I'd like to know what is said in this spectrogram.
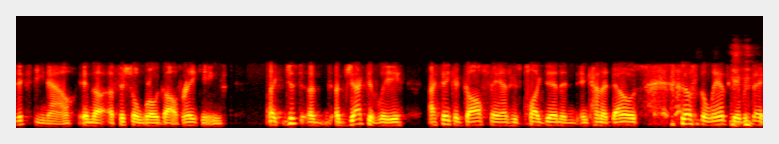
60 now in the official world golf rankings, like just uh, objectively, I think a golf fan who's plugged in and, and kind of knows knows the landscape would say,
